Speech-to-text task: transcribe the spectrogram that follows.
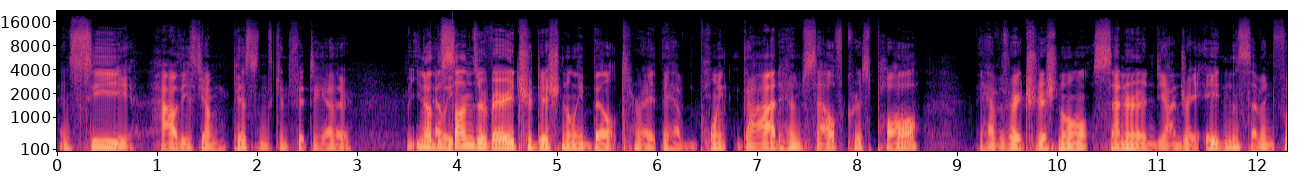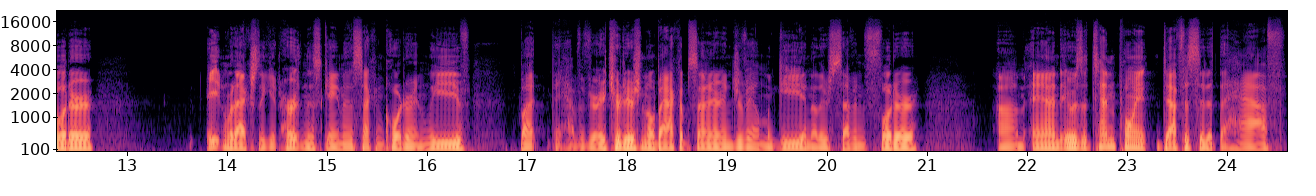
and see how these young Pistons can fit together. But you know, the Suns are very traditionally built, right? They have the point god himself, Chris Paul. They have a very traditional center in DeAndre Ayton, seven footer. Ayton would actually get hurt in this game in the second quarter and leave, but they have a very traditional backup center in JaVale McGee, another seven footer. Um, and it was a 10 point deficit at the half.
